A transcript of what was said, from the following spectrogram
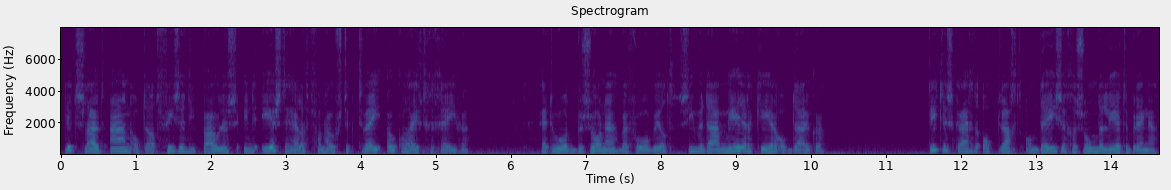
Dit sluit aan op de adviezen die Paulus in de eerste helft van hoofdstuk 2 ook al heeft gegeven. Het woord bezonnen, bijvoorbeeld, zien we daar meerdere keren opduiken. Titus krijgt de opdracht om deze gezonde leer te brengen.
